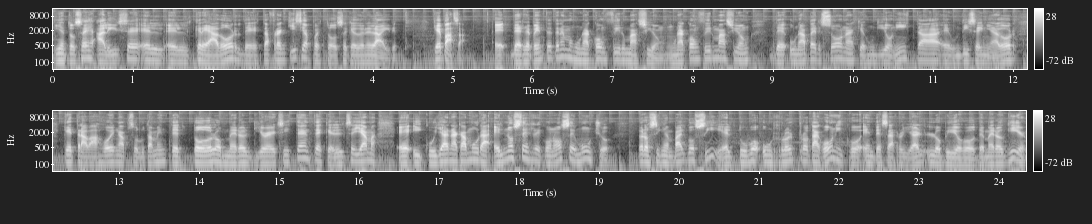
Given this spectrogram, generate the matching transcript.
Y entonces al irse el, el creador de esta franquicia, pues todo se quedó en el aire. ¿Qué pasa? Eh, de repente tenemos una confirmación, una confirmación de una persona que es un guionista, es un diseñador que trabajó en absolutamente todos los Metal Gear existentes, que él se llama eh, Ikuya Nakamura. Él no se reconoce mucho, pero sin embargo sí, él tuvo un rol protagónico en desarrollar los videojuegos de Metal Gear.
